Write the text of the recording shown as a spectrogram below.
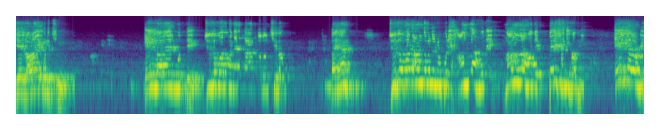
যে লড়াই করেছি, এই লড়াইয়ের মধ্যে যুগপথ নামে একটা আন্দোলন ছিল, তাই না? যুগপথ আন্দোলনের উপরে হামলা হবে মামলা হবে, পেরেশানি হবে। এই কারণে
